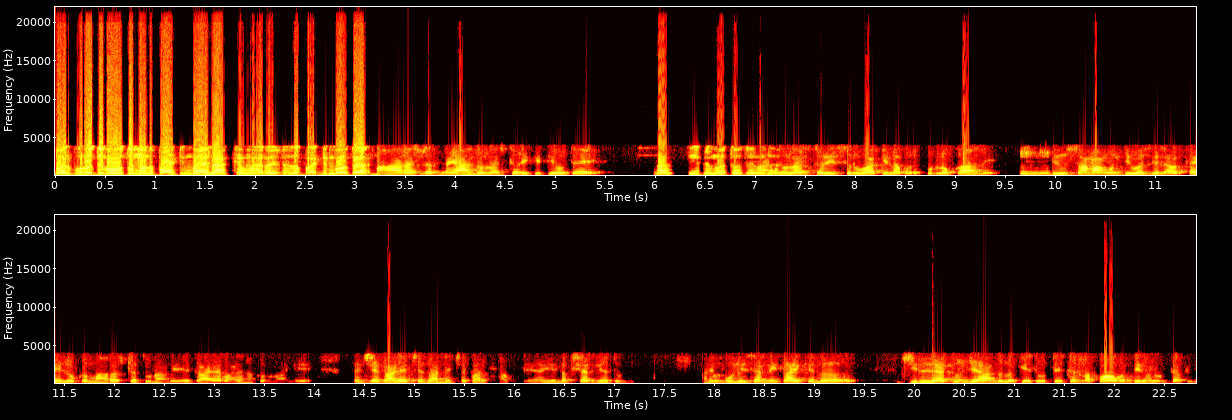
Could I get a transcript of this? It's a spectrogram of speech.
भरपूर होते भाऊ. तुम्हाला पाठिंबा आहे ना? अख्ख्या महाराष्ट्राचा पाठिंबा होता. महाराष्ट्रात नाही आंदोलन स्थळी किती होते? हा ते बी महत्वाचं आहे म्हणा. आंदोलन स्थळी सुरुवातीला भरपूर लोक आले. दिवसा मागून दिवस गेल्यावर काही लोक महाराष्ट्रातून आले गाड्या भाड्यानं करून आले त्यांच्या गाड्याच्या जाण्याच्या तारखा होत्या हे लक्षात घ्या तुम्ही. आणि. पोलिसांनी काय केलं जिल्ह्यातून जे आंदोलक येत होते त्यांना पावबंदी घालून टाकली.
